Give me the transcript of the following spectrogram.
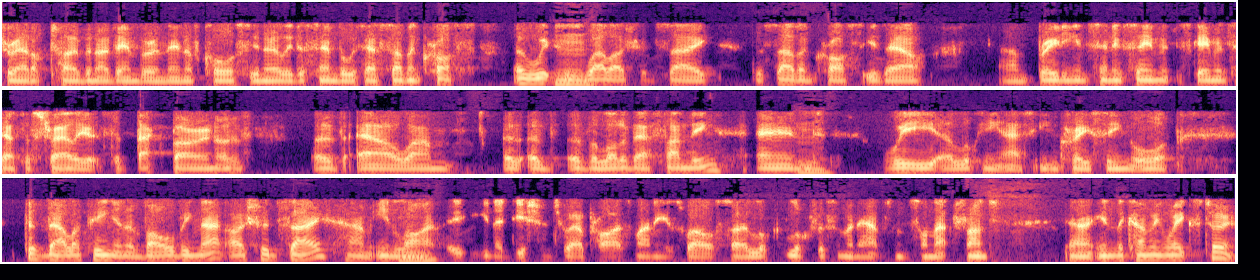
throughout October, November, and then of course in early December with our Southern Cross, which mm. as well I should say the Southern Cross is our um, breeding incentive scheme in South Australia. It's the backbone of of our um, of, of, a lot of our funding and. Mm we are looking at increasing or developing and evolving that, I should say, um, in mm. line in addition to our prize money as well. So look look for some announcements on that front uh, in the coming weeks too.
